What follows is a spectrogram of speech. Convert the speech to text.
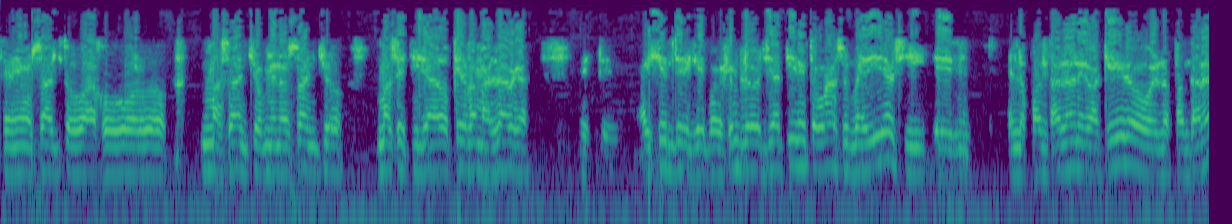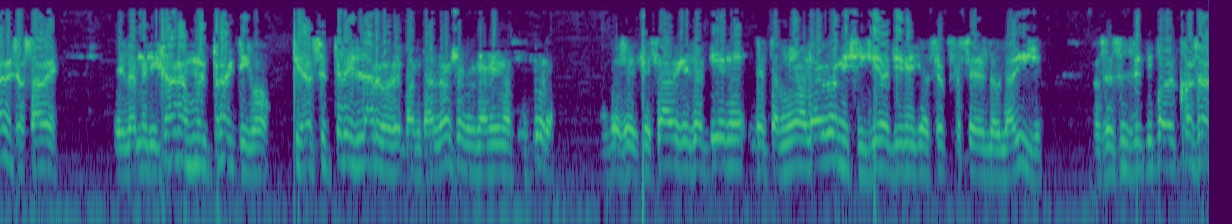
tenemos alto, bajo, gordo, más ancho, menos ancho, más estirado, pierna más larga. Este, hay gente que, por ejemplo, ya tiene tomadas sus medidas y en, los pantalones vaqueros o en los pantalones, ya sabe, el americano es muy práctico, que hace tres largos de pantalón sobre una misma cintura. Entonces el que sabe que ya tiene determinado largo ni siquiera tiene que hacerse hacer el dobladillo. Entonces ese tipo de cosas,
